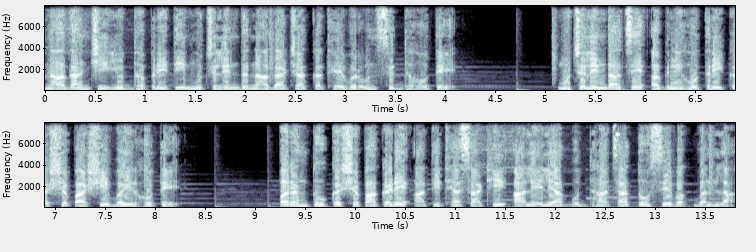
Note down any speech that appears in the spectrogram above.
नागांची युद्धप्रीती मुचलिंद नागाच्या कथेवरून सिद्ध होते. मुचलिंदाचे अग्निहोत्री कश्यपाशी वैर होते. परंतु कश्यपाकडे आतिथ्यासाठी आलेल्या बुद्धाचा तो सेवक बनला.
